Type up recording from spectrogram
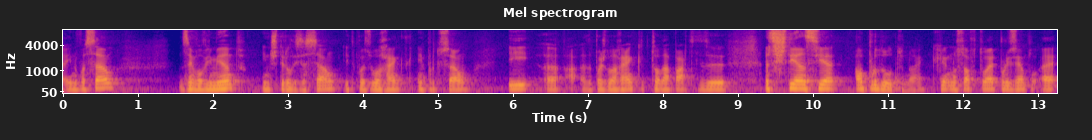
a inovação, desenvolvimento, industrialização e depois o arranque em produção e uh, depois do arranque toda a parte de assistência ao produto, não é? Que no software, por exemplo, é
